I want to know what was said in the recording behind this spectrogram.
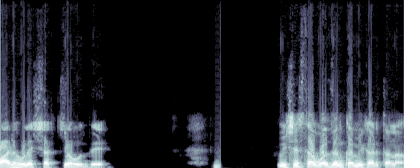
वाढवणे शक्य होते. विशेषतः वजन कमी करताना.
